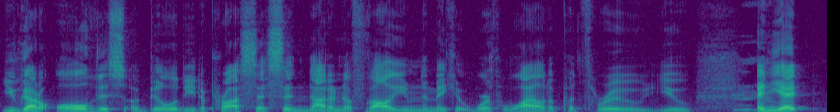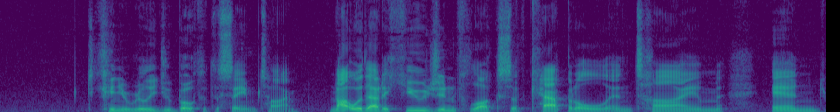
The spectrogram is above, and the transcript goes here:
you've got all this ability to process and not enough volume to make it worthwhile to put through. You and mm. yet can you really do both at the same time? Not without a huge influx of capital and time and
